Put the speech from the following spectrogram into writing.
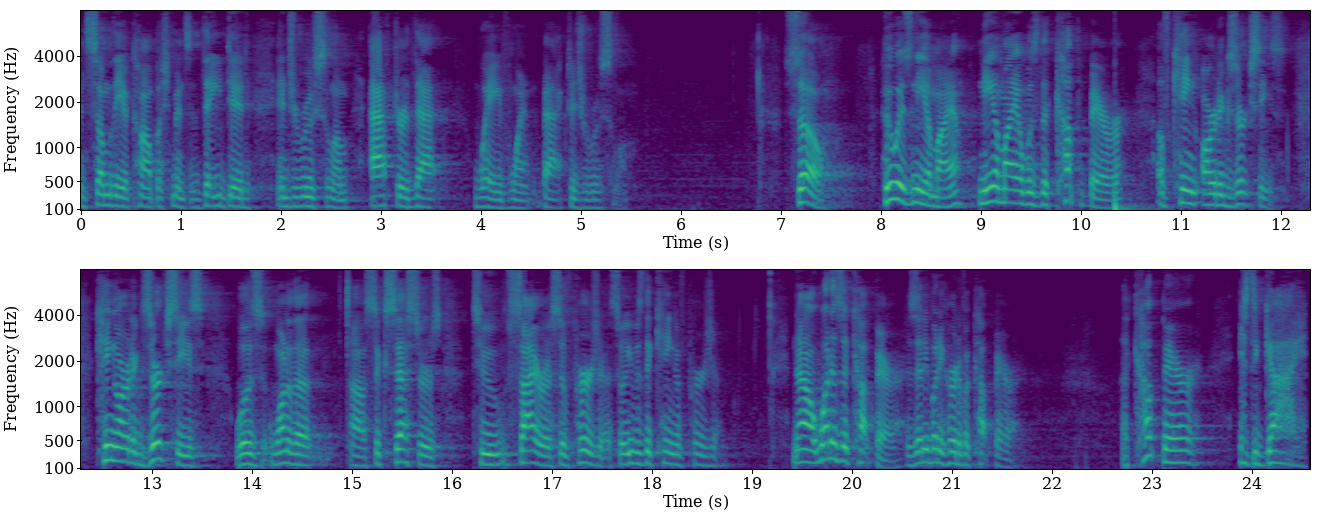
and some of the accomplishments they did in Jerusalem after that wave went back to Jerusalem. So, who is Nehemiah? Nehemiah was the cupbearer of King Artaxerxes. King Artaxerxes was one of the uh, successors to Cyrus of Persia. So he was the king of Persia. Now, what is a cupbearer? Has anybody heard of a cupbearer? A cupbearer is the guy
